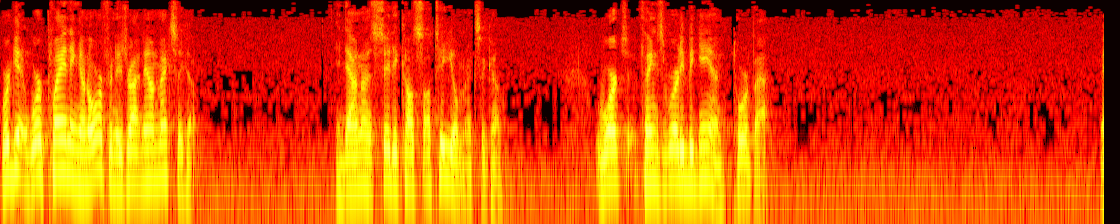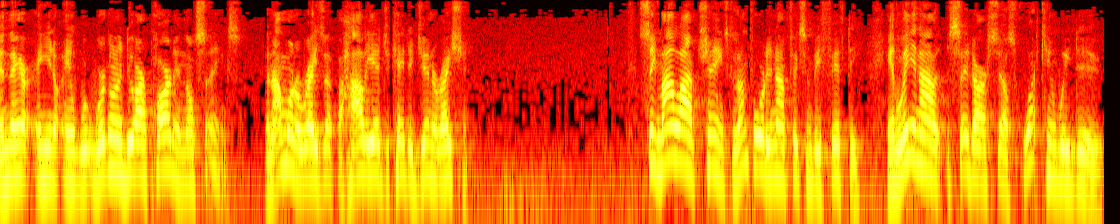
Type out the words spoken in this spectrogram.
We're, getting, we're planning an orphanage right now in Mexico. And down in a city called Saltillo, Mexico. Things have already began toward that. And, they are, and, you know, and we're going to do our part in those things. And I want to raise up a highly educated generation See, my life changed because I'm 49, fixing to be 50. And Lee and I said to ourselves, what can we do?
